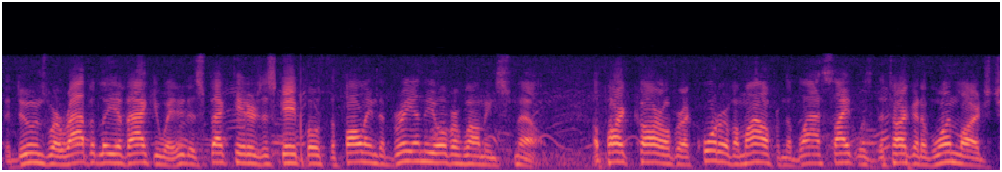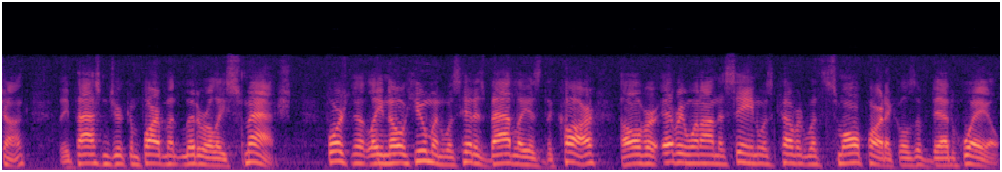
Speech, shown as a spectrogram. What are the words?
The dunes were rapidly evacuated as spectators escaped both the falling debris and the overwhelming smell. A parked car over a quarter of a mile from the blast site was the target of one large chunk. The passenger compartment literally smashed. Fortunately, no human was hit as badly as the car. However, everyone on the scene was covered with small particles of dead whale.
